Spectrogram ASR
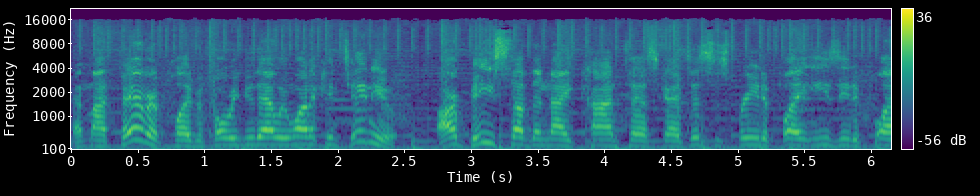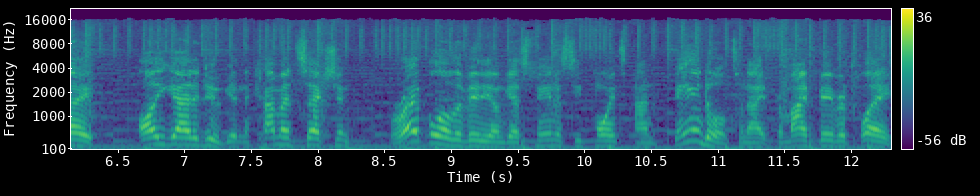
at my favorite play. Before we do that, we want to continue our Beast of the Night contest, guys. This is free to play, easy to play. All you got to do, get in the comment section right below the video and guess fantasy points on FanDuel tonight for my favorite play.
